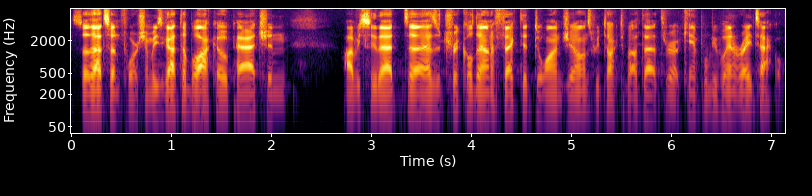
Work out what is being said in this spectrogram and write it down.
So that's unfortunate. But he's got the Block O patch, and obviously that uh, has a trickle down effect at Dawand Jones. We talked about that throughout camp. We'll be playing at right tackle.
